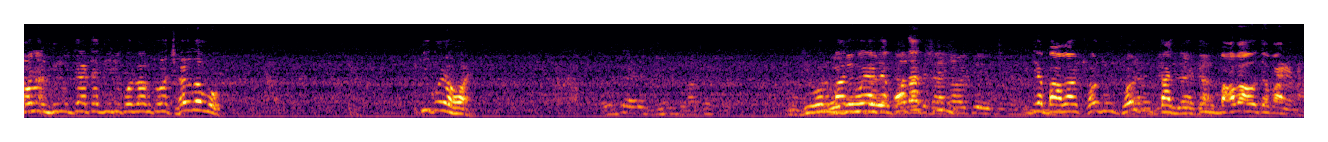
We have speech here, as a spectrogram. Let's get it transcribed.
আমার বিরুদ্ধে একটা কিছু করবে আমি তোমার ছেড়ে দেবো। কি করে হয়? জীবন একটা কথা যে বাবা শ্বশুর শ্বশুর থাকবে কিন্তু বাবা হতে পারে না।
